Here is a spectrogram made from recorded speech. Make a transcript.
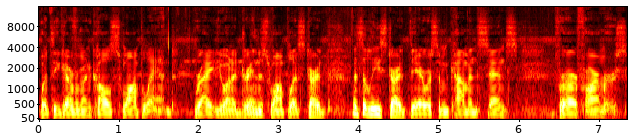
what the government calls swampland, right? You want to drain the swamp. Let's start. Let's at least start there with some common sense for our farmers.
